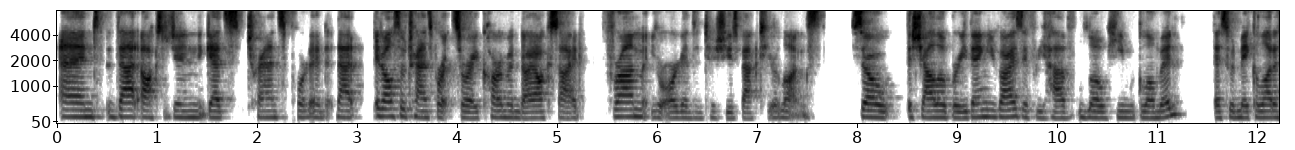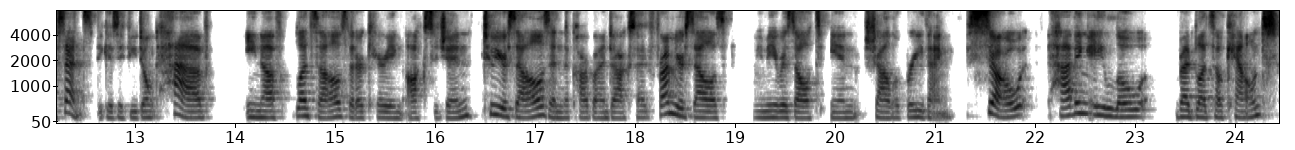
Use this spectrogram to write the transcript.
And that oxygen gets transported, that it also transports, sorry, carbon dioxide from your organs and tissues back to your lungs. So, the shallow breathing, you guys, if we have low hemoglobin, this would make a lot of sense because if you don't have enough blood cells that are carrying oxygen to your cells and the carbon dioxide from your cells, we may result in shallow breathing. So, having a low red blood cell count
